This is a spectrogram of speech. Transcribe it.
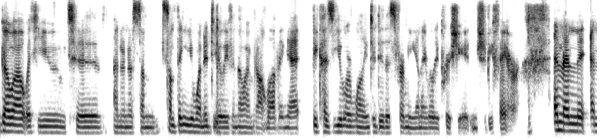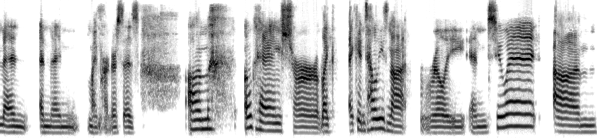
go out with you to I don't know some something you want to do, even though I'm not loving it, because you are willing to do this for me, and I really appreciate and should be fair. And then and then and then my partner says, um, okay, sure. Like I can tell he's not really into it. Um,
